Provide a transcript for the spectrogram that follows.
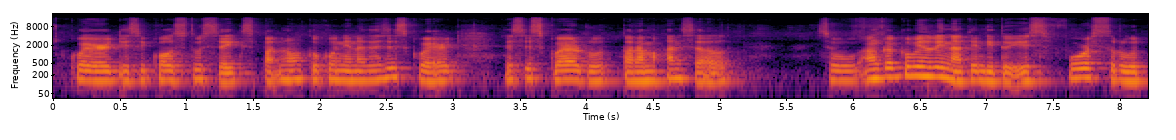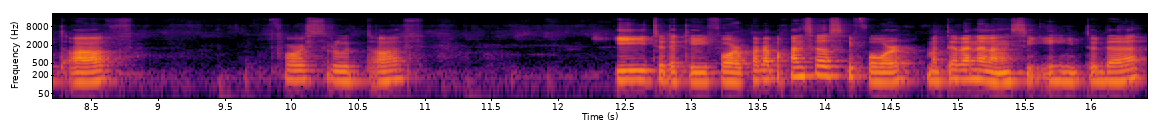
squared is equals to 6. Paano kukunin natin si squared? This is square root para makancel. So, ang gagawin rin natin dito is fourth root of fourth root of e to the k4. Para makancel si 4, matira na lang si a to the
